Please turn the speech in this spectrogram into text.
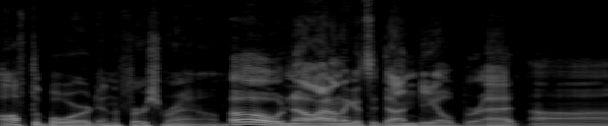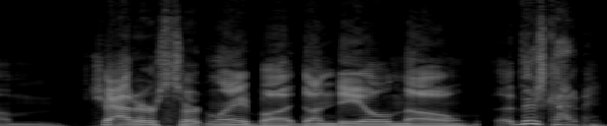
off the board in the first round? Oh no, I don't think it's a done deal, Brett. Um, chatter certainly, but done deal, no. There's got to be.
